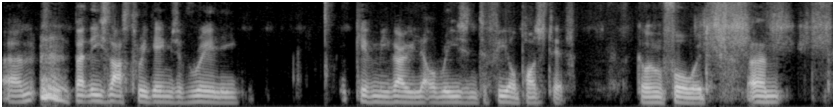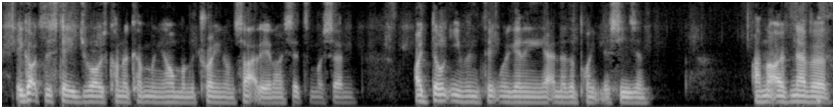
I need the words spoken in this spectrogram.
Um, but these last three games have really given me very little reason to feel positive going forward. Um, it got to the stage where I was kind of coming home on the train on Saturday, and I said to my son, I don't even think we're going to get another point this season. And I've never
